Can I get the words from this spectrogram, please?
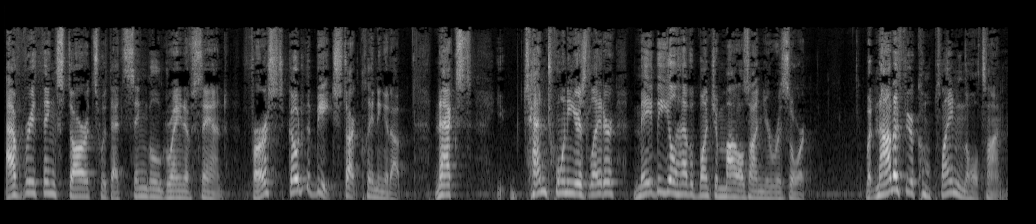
Everything starts with that single grain of sand. First, go to the beach, start cleaning it up. Next, 10, 20 years later, maybe you'll have a bunch of models on your resort. But not if you're complaining the whole time.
